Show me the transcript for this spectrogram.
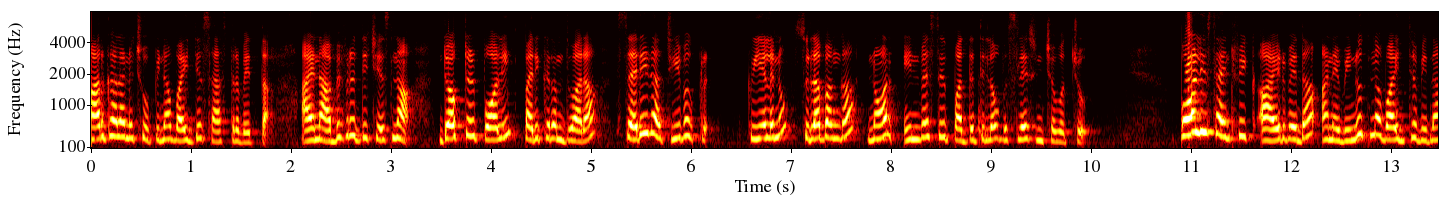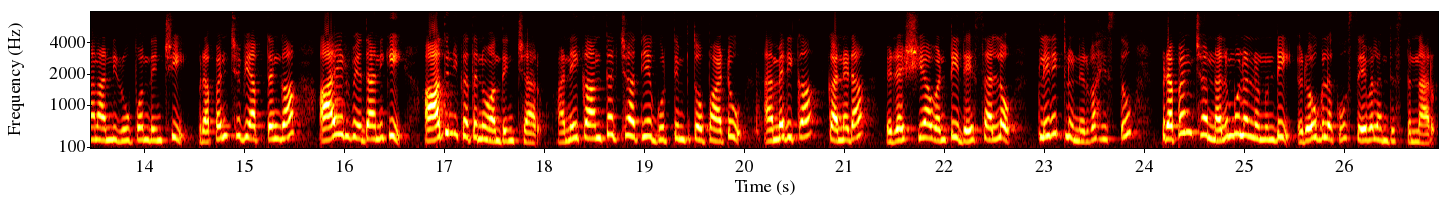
మార్గాలను చూపిన వైద్య శాస్త్రవేత్త ఆయన అభివృద్ధి చేసిన డాక్టర్ పాలీ పరికరం ద్వారా శరీర జీవ క్రియలను సులభంగా నాన్ ఇన్వెసివ్ పద్ధతిలో విశ్లేషించవచ్చు. పాలీ సైంటిఫిక్ ఆయుర్వేద అనే వినూత్న వైద్య విధానాన్ని రూపొందించి ప్రపంచవ్యాప్తంగా ఆయుర్వేదానికి ఆధునికతను అందించారు. అనేక అంతర్జాతీయ గుర్తింపుతో పాటు అమెరికా కెనడా రష్యా వంటి దేశాల్లో క్లినిక్లు నిర్వహిస్తూ ప్రపంచ నలుమూలల నుండి రోగులకు సేవలందిస్తున్నారు.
